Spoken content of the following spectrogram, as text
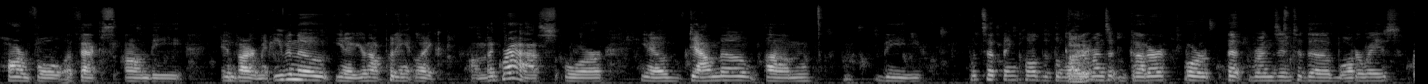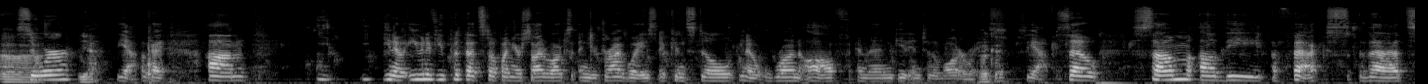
harmful effects on the environment, even though you know you're not putting it like on the grass or you know down the um, the what's that thing called that the water Gutter? runs in gutter or that runs into the waterways Uh, sewer Yeah. yeah, okay. Um, y- y- you know, even if you put that stuff on your sidewalks and your driveways, it can still, you know, run off and then get into the waterways. Okay. So, yeah. So some of the effects that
